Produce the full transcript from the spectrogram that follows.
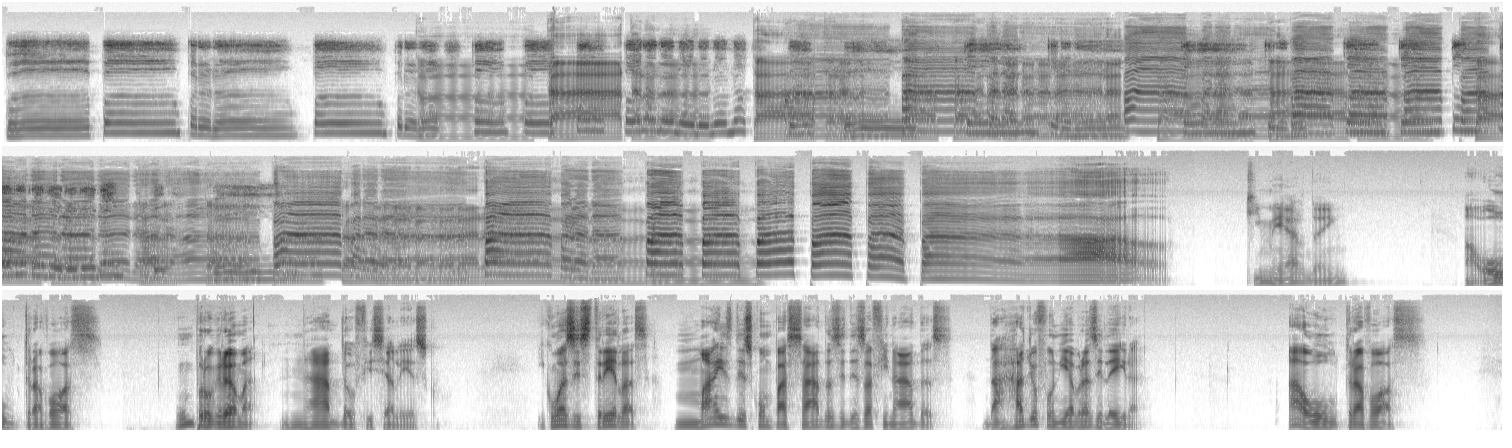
Pam, pam, pararam, pam, pararam, Tá, pam, pam, tá, pam, tá, tá, tá, tá, tá, pam, Que merda, hein? A outra voz. Um programa nada oficialesco. E com as estrelas mais descompassadas e desafinadas da radiofonia brasileira. A outra voz.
